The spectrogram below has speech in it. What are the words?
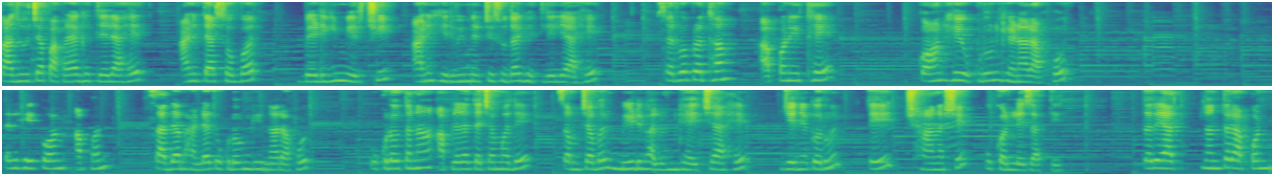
काजूच्या पाकळ्या घेतलेल्या आहेत आणि त्यासोबत बेडगी मिरची आणि हिरवी मिरचीसुद्धा घेतलेली आहे. सर्वप्रथम आपण इथे कॉर्न हे उकडून घेणार आहोत. तर हे कॉर्न आपण साध्या भांड्यात उकडवून घेणार आहोत. उकडवताना आपल्याला त्याच्यामध्ये चमच्याभर मीठ घालून घ्यायचे आहे जेणेकरून ते छान असे उकडले जातील. तर यानंतर आपण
